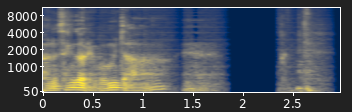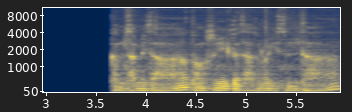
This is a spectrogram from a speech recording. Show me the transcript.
하는 생각을 해봅니다. 예. 감사합니다. 방송 여기까지 하도록 하겠습니다.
